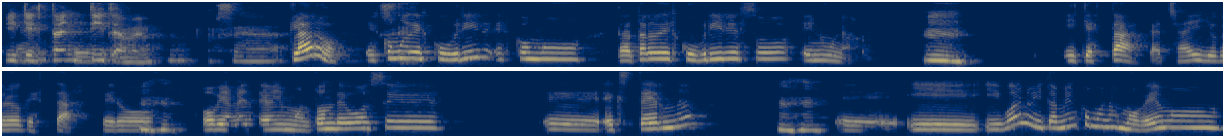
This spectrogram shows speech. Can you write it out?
Y que está en Eh, ti también. O sea, Claro, es como Sí. descubrir, es como tratar de descubrir eso en una. mm, Y que está, ¿cachai? Yo creo que está, pero obviamente hay un montón de voces eh, externas eh, y, y bueno, y también cómo nos movemos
